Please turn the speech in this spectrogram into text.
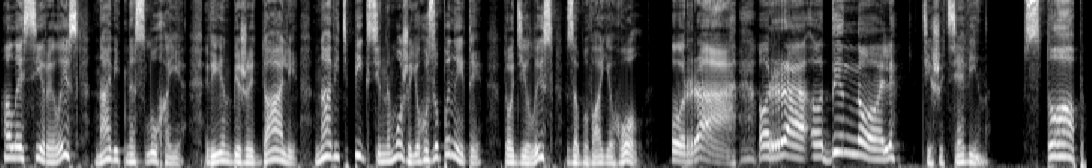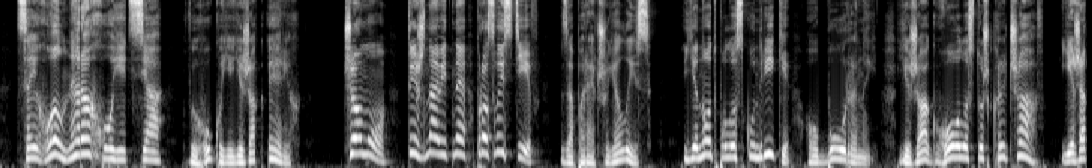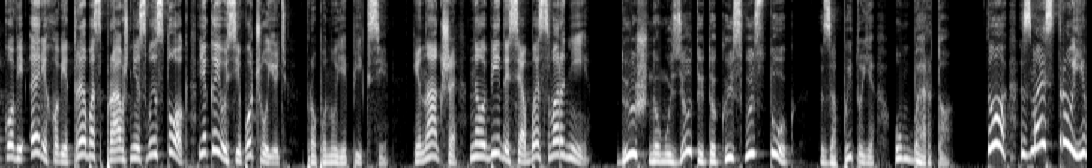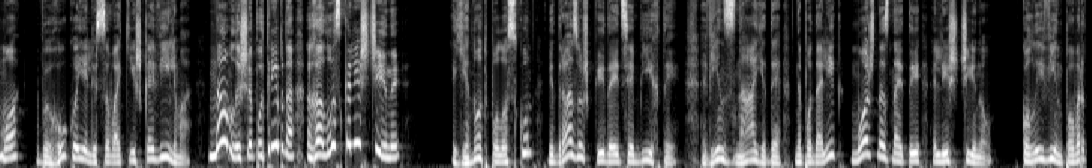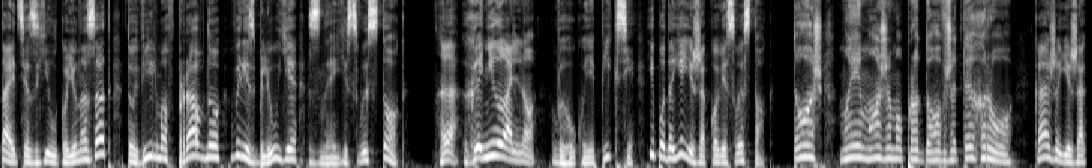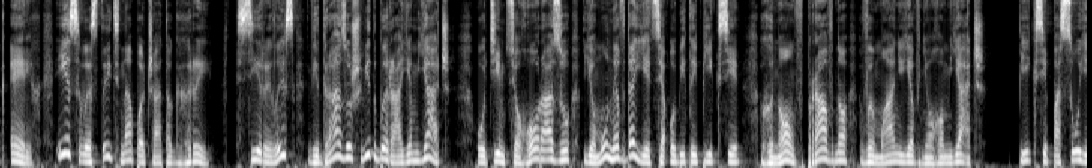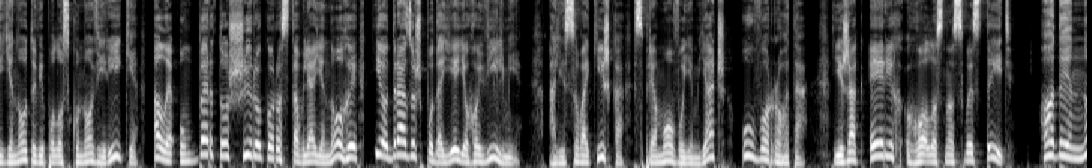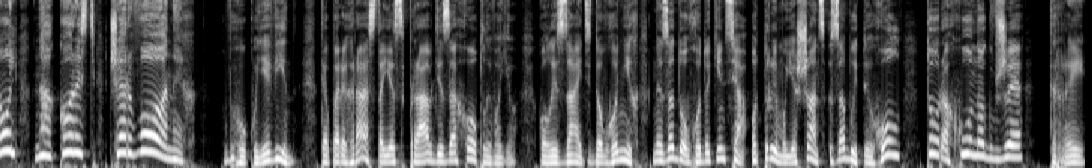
Але сірий лис навіть не слухає. Він біжить далі, навіть Піксі не може його зупинити. Тоді лис забиває гол. Ура! Ура! Один-ноль! Тішиться він. Стоп! Цей гол не рахується. Вигукує їжак Еріх. Чому? Ти ж навіть не просвистів. заперечує лис. Єнот полоскун Рікі обурений. Їжак голосно ж кричав. Їжакові Еріхові треба справжній свисток, який усі почують, Пропонує Піксі. інакше не обійдеся без сварні. Де ж нам узяти такий свисток? Запитує Умберто. То змайструємо. Вигукує лісова кішка Вільма. Нам лише потрібна галузка ліщини. Єнот полоскун відразу ж кидається бігти. Він знає, де неподалік можна знайти ліщину. Коли він повертається з гілкою назад, то вільма вправно вирізблює з неї свисток. Га, геніально! Вигукує Піксі і подає їжакові свисток. Тож ми можемо продовжити гру. каже їжак Еріх і свистить на початок гри. Сірий лис відразу ж відбирає м'яч. Утім, цього разу йому не вдається обійти Піксі. Гном вправно виманює в нього м'яч. Піксі пасує єнотові полоскунові ріки, але Умберто широко розставляє ноги і одразу ж подає його вільмі. А лісова кішка спрямовує м'яч у ворота. Їжак Еріх голосно свистить. Один-нуль на користь червоних. Вигукує він. Тепер гра стає справді захопливою. Коли зайць довгоніг незадовго до кінця отримує шанс забити гол, то рахунок вже 3-2.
